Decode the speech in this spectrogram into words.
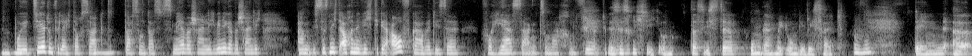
mhm. projiziert und vielleicht auch sagt, mhm. das und das ist mehr wahrscheinlich, weniger wahrscheinlich. Ähm, ist das nicht auch eine wichtige Aufgabe, diese Vorhersagen zu machen? Für die das ist richtig und das ist der Umgang mit Ungewissheit. Mhm. Denn äh,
